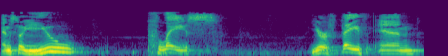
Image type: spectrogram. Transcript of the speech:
And so you place your faith in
